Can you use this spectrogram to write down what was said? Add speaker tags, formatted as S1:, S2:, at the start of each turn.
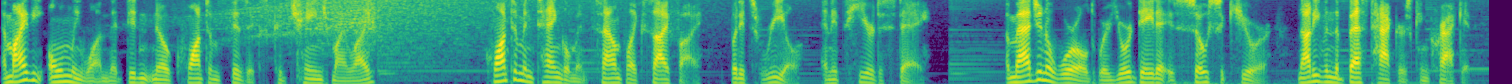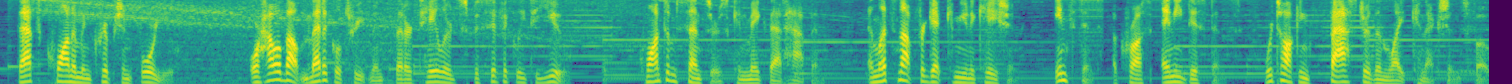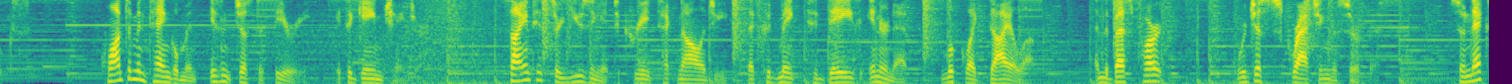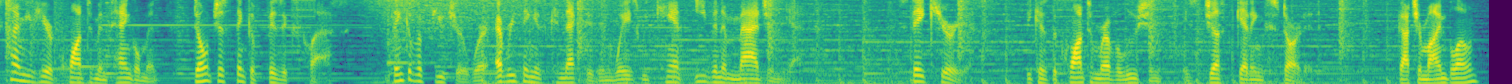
S1: Am I the only one that didn't know quantum physics could change my life? Quantum entanglement sounds like sci fi, but it's real and it's here to stay. Imagine a world where your data is so secure, not even the best hackers can crack it. That's quantum encryption for you. Or how about medical treatments that are tailored specifically to you? Quantum sensors can make that happen. And let's not forget communication instant across any distance. We're talking faster than light connections, folks. Quantum entanglement isn't just a theory, it's a game changer. Scientists are using it to create technology that could make today's internet look like dial up. And the best part? We're just scratching the surface. So, next time you hear quantum entanglement, don't just think of physics class. Think of a future where everything is connected in ways we can't even imagine yet. Stay curious because the quantum revolution is just getting started. Got your mind blown?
